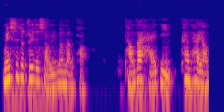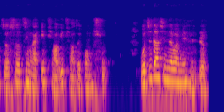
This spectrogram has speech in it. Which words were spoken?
没事就追着小鱼慢慢跑，躺在海底看太阳折射进来一条一条的光束。我知道现在外面很热，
